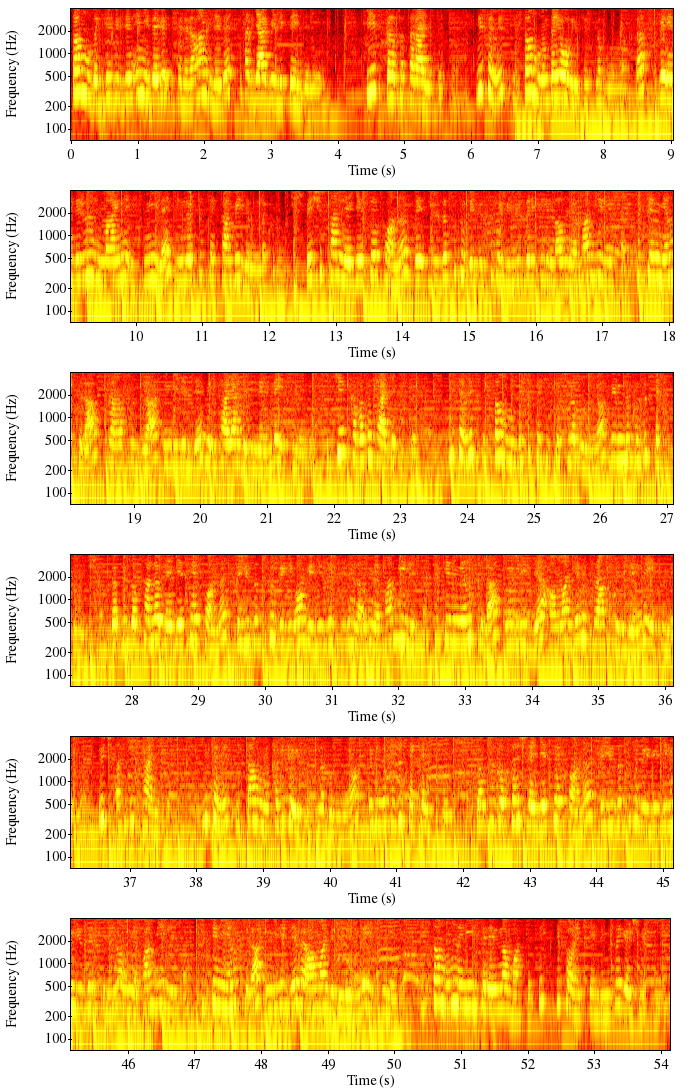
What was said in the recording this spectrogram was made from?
İstanbul'da gidebileceğin en iyi devlet liseleri hangileri? Hadi gel birlikte inceleyelim. 1. Galatasaray Lisesi. Lisemiz İstanbul'un Beyoğlu ilçesinde bulunmakta ve Enderun Hümayunu ismiyle 1481 yılında kurulmuş. 500 tam LGS puanı ve %0,01 yüzdelik dilimle alım yapan bir lise. Türkçenin yanı sıra Fransızca, İngilizce ve İtalyanca dillerinde eğitim veriyor. 2. Kabataş Erkek Lisesi. Lisemiz İstanbul'un Beşiktaş ilçesinde bulunuyor ve 1908 kurulmuştu. 494 LGS puanı ve %0,11 yüzdelik dilimle alım yapan bir lise. Türkçenin yanı sıra İngilizce, Almanca ve Fransızca dillerinde eğitim veriyor. 3. Atatürk Fen Lisesi. Lisemiz İstanbul'un Kadıköy ilçesinde bulunuyor ve 1982 kurulmuş. 493 LGS puanı ve %0,20 yüzdelik dilimle alım yapan bir lise. Türkçenin yanı sıra İngilizce ve Almanca dillerinde eğitim veriyor. İstanbul'un en iyi liselerinden bahsettik. Bir sonraki şehrimizde görüşmek üzere.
